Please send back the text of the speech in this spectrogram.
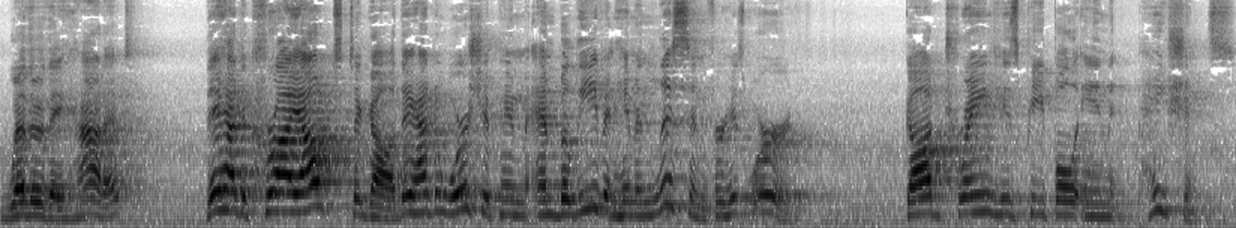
whether they had it, they had to cry out to God. They had to worship him and believe in him and listen for his word. God trained his people in patience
